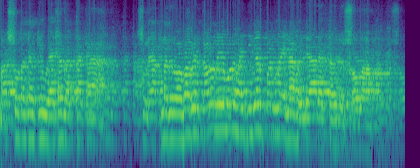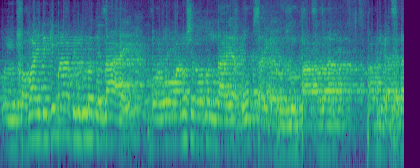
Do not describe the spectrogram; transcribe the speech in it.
পাঁচশো টাকা, কেউ এক হাজার টাকা। আসলে আপনাদের অভাবের কারণে মনে হয় দিদার পান্নাই না হইলে আর একটা হইল স্বভাব। ওই সবাই দেখি মাহফিল গুলোতে যায়, বড় মানুষের মতন দাঁড়িয়ে বুক সারিকা হুজুর পাঁচ হাজার পাবলিক আছে না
